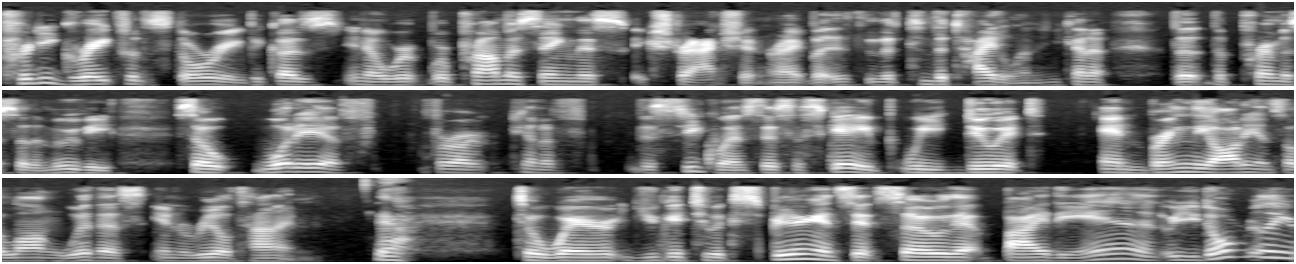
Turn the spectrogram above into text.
pretty great for the story because you know we're we're promising this extraction, right? But the, to the title and kind of the the premise of the movie. So what if for our kind of this sequence, this escape, we do it and bring the audience along with us in real time? Yeah to where you get to experience it so that by the end, or you don't really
